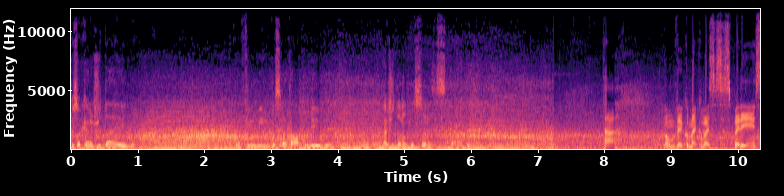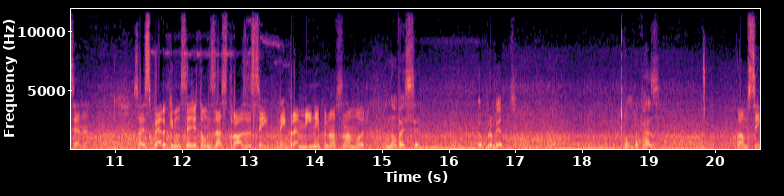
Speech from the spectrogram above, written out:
Eu só quero ajudar ele. Confia em mim, você vai estar lá comigo, ajudando uma pessoa necessitada. Tá, vamos ver como é que vai ser essa experiência, né? Só espero que não seja tão desastrosa assim, nem pra mim, nem pro nosso namoro. Não vai ser. Eu prometo. Vamos pra casa? Vamos sim.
